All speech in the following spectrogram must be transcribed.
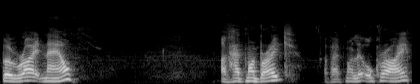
But right now, I've had my break, I've had my little cry, and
